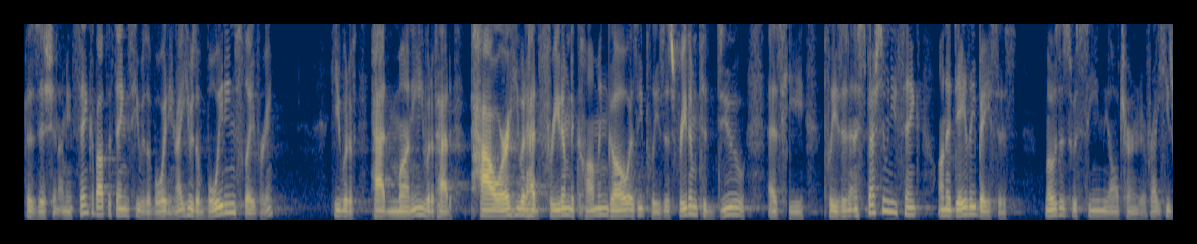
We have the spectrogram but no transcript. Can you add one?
position. I mean, think about the things he was avoiding, right? He was avoiding slavery. He would have had money. He would have had power. He would have had freedom to come and go as he pleases, freedom to do as he pleases. And especially when you think on a daily basis, Moses was seeing the alternative, right? He's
